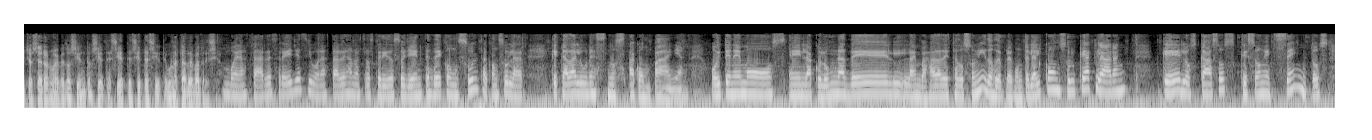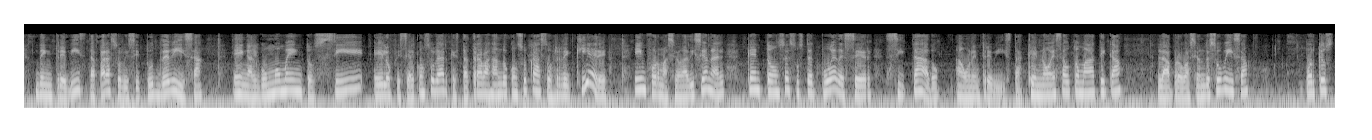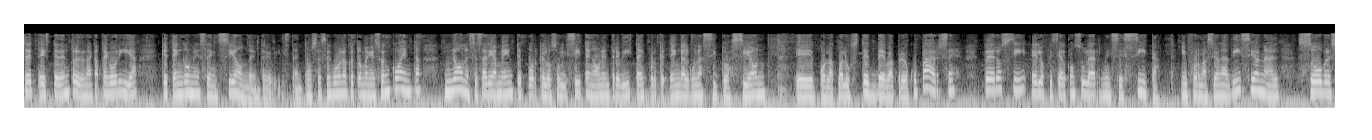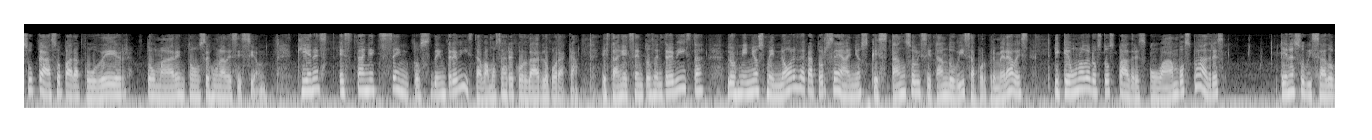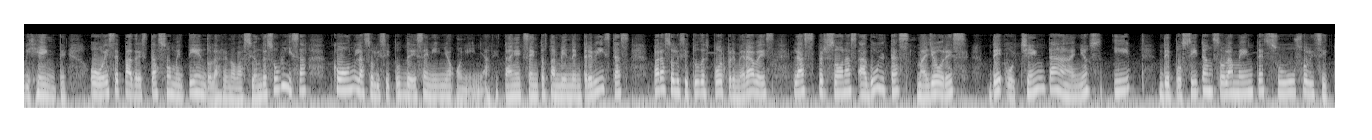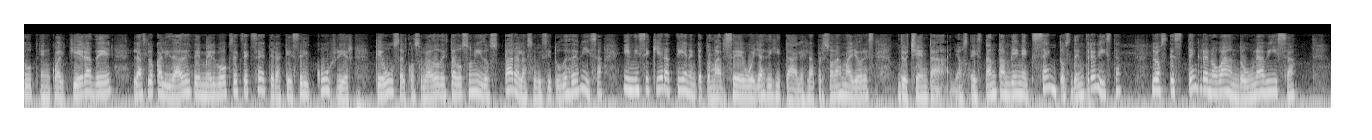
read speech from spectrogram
809-200-7777. Buenas tardes, Patricia. Buenas tardes, Reyes, y buenas tardes a nuestros queridos oyentes de Consulta Consular que cada lunes nos acompañan. Hoy tenemos en la columna de la Embajada de Estados Unidos de Pregúntele al Cónsul que aclaran que los casos que son exentos de entrevista para solicitud de visa, en algún momento, si el oficial consular que está trabajando con su caso requiere información adicional, que entonces usted puede ser citado a una entrevista, que no es automática la aprobación de su visa, porque usted esté dentro de una categoría que tenga una exención de entrevista. Entonces es bueno que tomen eso en cuenta, no necesariamente porque lo soliciten a una entrevista es porque tenga alguna situación eh, por la cual usted deba preocuparse, pero sí el oficial consular necesita información adicional sobre su caso para poder tomar entonces una decisión. ¿Quiénes están exentos de entrevista? Vamos a recordarlo por acá. Están exentos de entrevista los niños menores de 14 años que están solicitando visa por primera vez y que uno de los dos padres o ambos padres tiene su visado vigente o ese padre está sometiendo la renovación de su visa con la solicitud de ese niño o niña. Están exentos también de entrevistas para solicitudes por primera vez las personas adultas mayores de 80 años y depositan solamente su solicitud en cualquiera de las localidades de mailboxes, etcétera, que es el courier que usa el consulado de Estados Unidos para las solicitudes de visa y ni siquiera tienen que tomarse huellas digitales las personas mayores de 80 años. Están también exentos de entrevista los que estén renovando una visa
